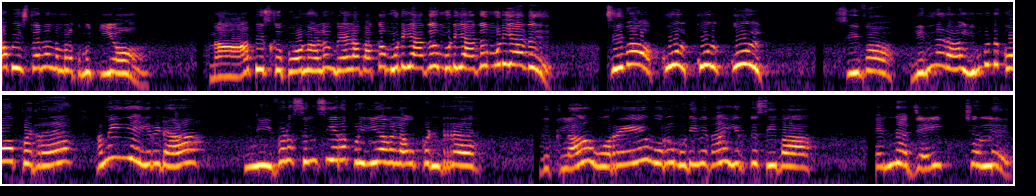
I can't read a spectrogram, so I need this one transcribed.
ஆபீஸ் தானே நம்மளுக்கு முக்கியம். நான் ஆபீஸ்க்கு போனாலும் வேலை பார்க்க முடியாது முடியாது முடியாது. Siva cool cool cool Siva என்னடா இம்புட்டு கோவப்படுற? அமைதியா இருடா. நீ இவ்வளவு சின்சியரா பிரியாவை லவ் பண்ற. இதுக்கெல்லாம் ஒரே ஒரு முடிவு தான் இருக்கு சிவா. என்ன ஜெய்? சொல்லு.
